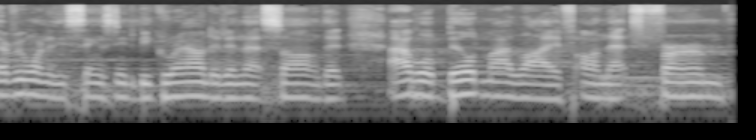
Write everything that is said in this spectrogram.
every one of these things need to be grounded in that song. That I will build my life on that firm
